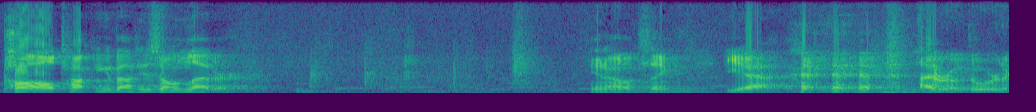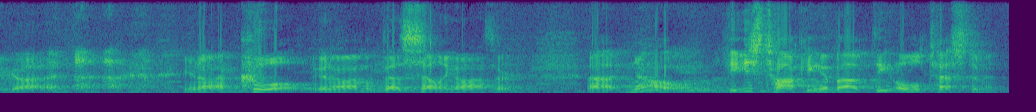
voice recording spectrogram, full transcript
Paul talking about his own letter. You know, saying, yeah, I wrote the Word of God. You know, I'm cool. You know, I'm a best selling author. Uh, no, he's talking about the Old Testament.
